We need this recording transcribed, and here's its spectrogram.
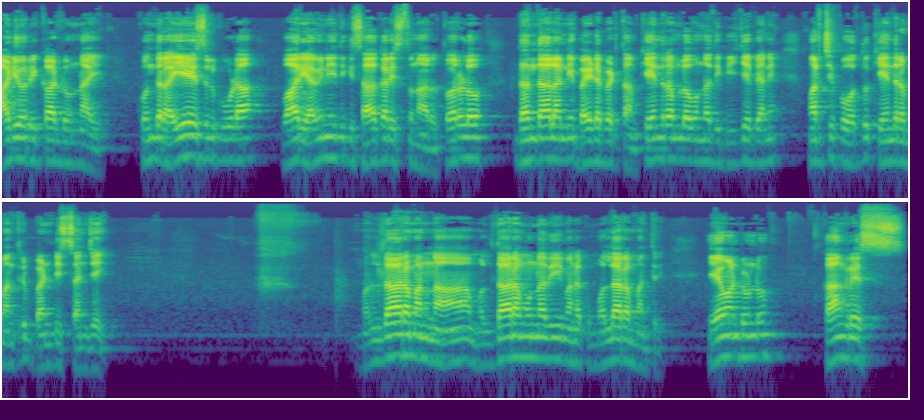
ఆడియో రికార్డులు ఉన్నాయి. కొందరు ఐఏఎస్లు కూడా వారి అవినీతికి సహకరిస్తున్నారు. త్వరలో దందాలన్నీ బయట పెడతాం. కేంద్రంలో ఉన్నది బీజేపీ అని మర్చిపోవద్దు. కేంద్ర మంత్రి బండి సంజయ్. ముల్దారం అన్న ముల్దారం ఉన్నది మనకు ముల్దారం మంత్రి. ఏమంటుండు? కాంగ్రెస్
